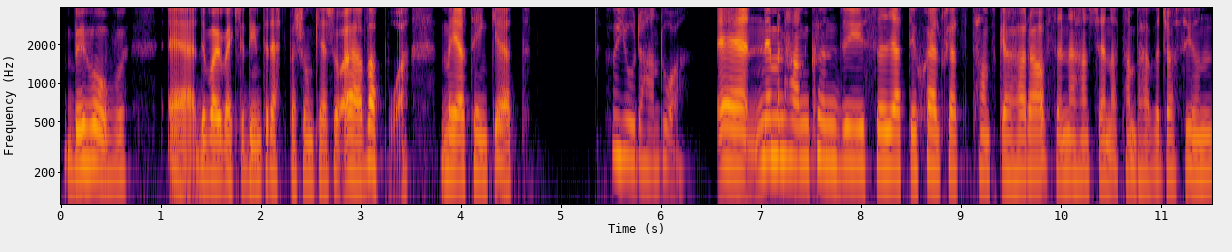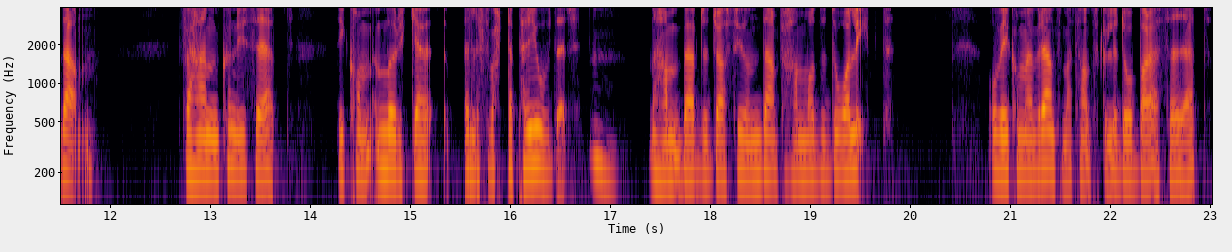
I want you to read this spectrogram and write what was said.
behov, eh, det var ju verkligen inte rätt person kanske att öva på. Men jag tänker att Hur gjorde han då? Eh, nej men han kunde ju säga att det är självklart att han ska höra av sig när han känner att han behöver dra sig undan. För han kunde ju säga att det kom mörka eller svarta perioder. Mm. När han behövde dra sig undan för han mådde dåligt. Och vi kom överens om att han skulle då bara säga att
